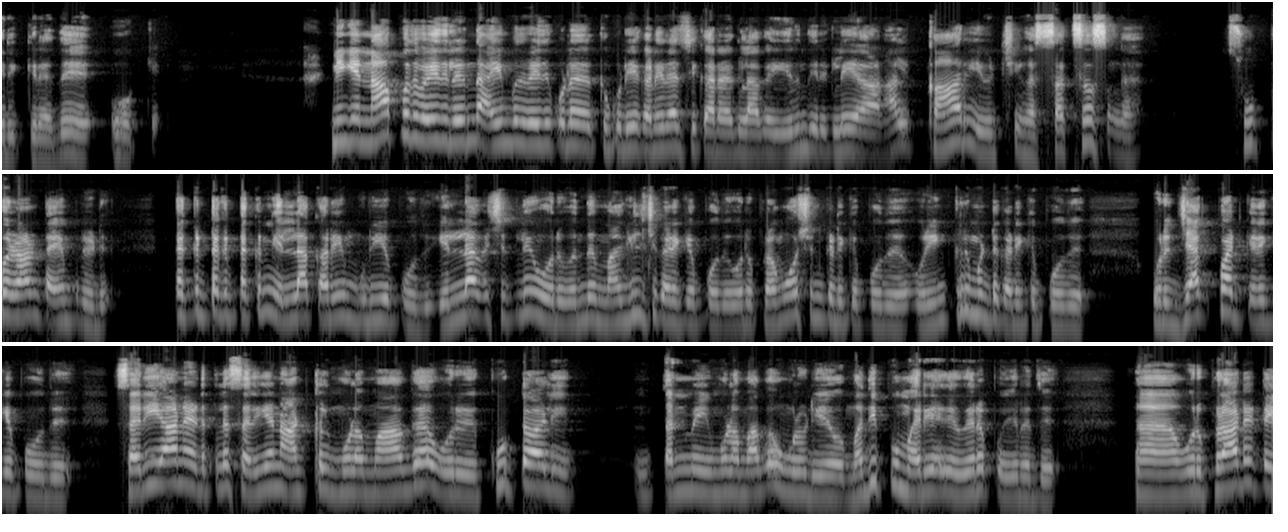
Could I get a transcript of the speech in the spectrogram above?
இருக்கிறது. ஓகே நீங்க நாற்பது வயதுலேருந்து ஐம்பது வயது கூட இருக்கக்கூடிய கன்னிராசிக்காரர்களாக இருந்தீர்களே ஆனால் காரிய வச்சுங்க சக்ஸஸுங்க சூப்பரான டைம் பீரியடு டக்கு டக்கு டக்குன்னு எல்லா காரியம் முடிய போகுது. எல்லா விஷயத்துலையும் ஒரு வந்து மகிழ்ச்சி கிடைக்க போகுது ஒரு ப்ரமோஷன் கிடைக்க போகுது ஒரு இன்க்ரிமெண்ட் கிடைக்க போகுது ஒரு ஜாக்பாட் கிடைக்க போகுது. சரியான இடத்துல சரியான ஆட்கள் மூலமாக ஒரு கூட்டாளி தன்மை மூலமாக உங்களுடைய மதிப்பு மரியாதை உயரப்போகிறது ஒரு ப்ராடக்டை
